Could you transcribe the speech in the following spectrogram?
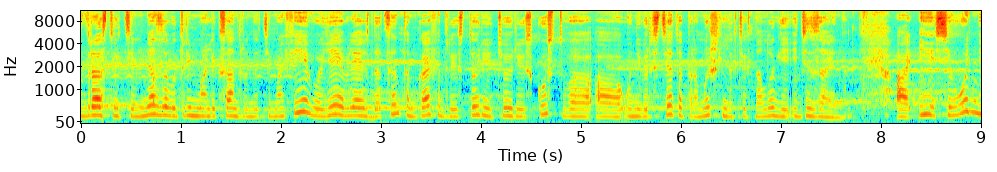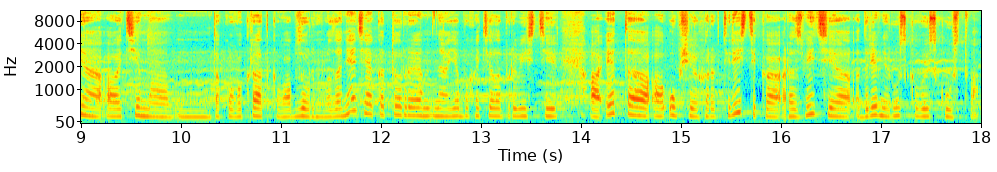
Здравствуйте, меня зовут Римма Александровна Тимофеева, я являюсь доцентом кафедры истории и теории искусства а, Университета промышленных технологий и дизайна. А, и сегодня а, тема такого краткого обзорного занятия, которое я бы хотела провести, это общая характеристика развития древнерусского искусства.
